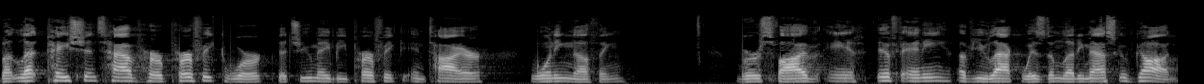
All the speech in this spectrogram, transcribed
But let patience have her perfect work, that you may be perfect, entire, wanting nothing. Verse 5, if any of you lack wisdom, let him ask of God,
